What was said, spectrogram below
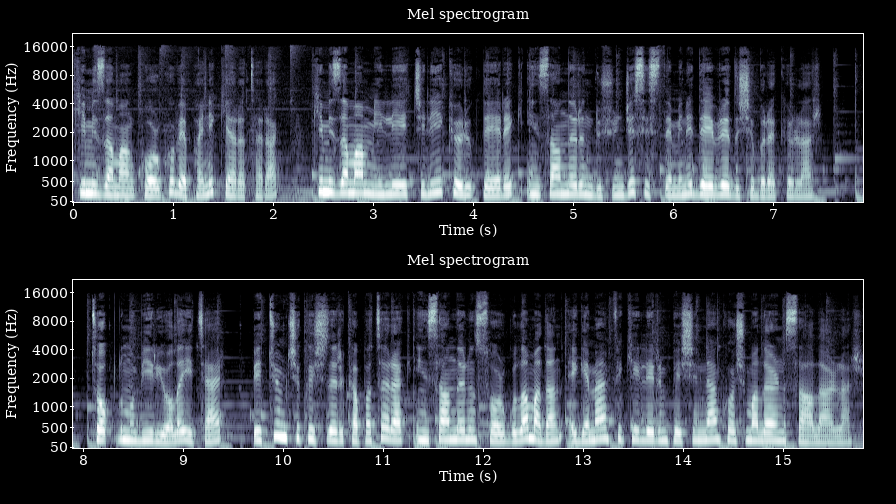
kimi zaman korku ve panik yaratarak, kimi zaman milliyetçiliği körükleyerek insanların düşünce sistemini devre dışı bırakırlar. Toplumu bir yola iter ve tüm çıkışları kapatarak insanların sorgulamadan egemen fikirlerin peşinden koşmalarını sağlarlar.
